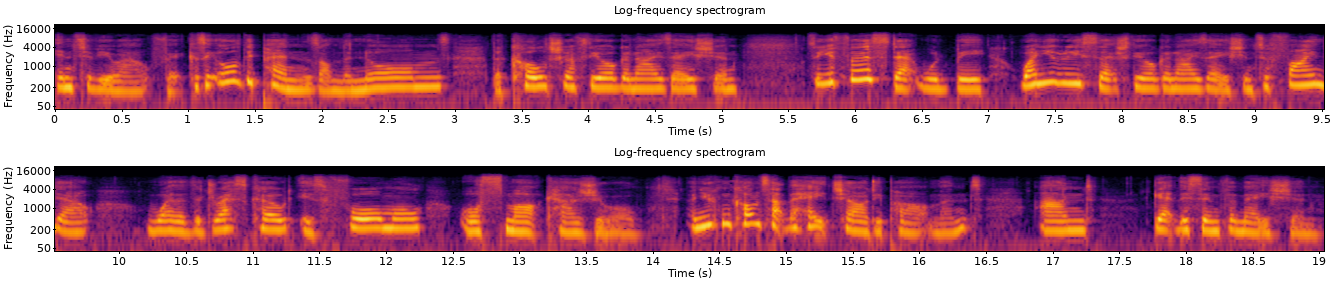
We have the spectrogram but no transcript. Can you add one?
interview outfit because it all depends on the norms, the culture of the organisation. So, your first step would be when you research the organisation to find out whether the dress code is formal or smart casual. And you can contact the HR department and get this information.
